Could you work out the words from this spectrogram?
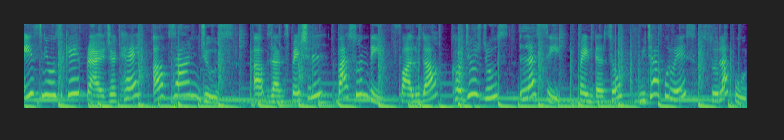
इस न्यूज के प्रायोजक है अफजान जूस। अफजान स्पेशल बासुंदी फालुदा खजूर जूस लस्सी पेंटर चौक विजापूर वेस सोलापूर।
